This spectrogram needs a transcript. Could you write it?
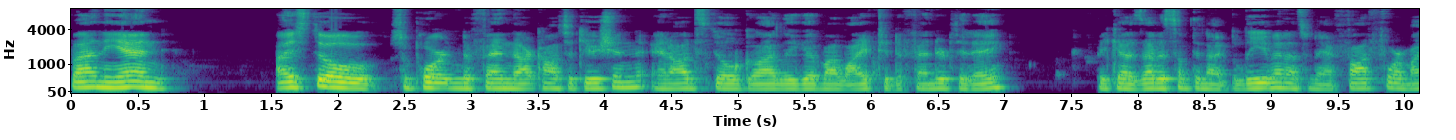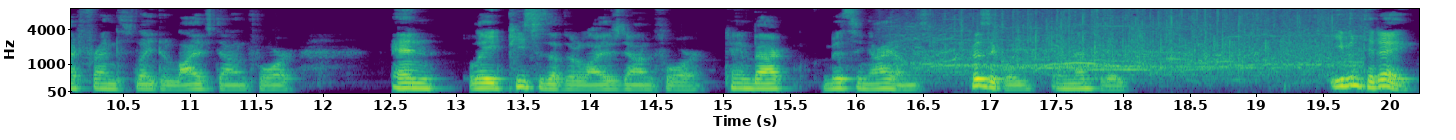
but in the end, I still support and defend that Constitution, and I'd still gladly give my life to defend her today because that is something I believe in. That's something I fought for. My friends laid their lives down for and laid pieces of their lives down for. Came back missing items physically and mentally. Even today,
